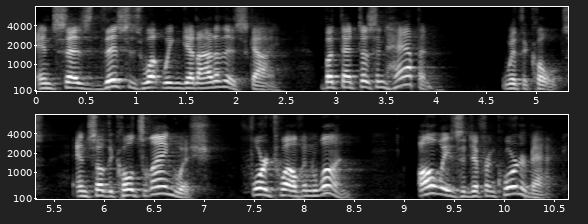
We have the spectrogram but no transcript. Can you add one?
and says, This is what we can get out of this guy. But that doesn't happen with the Colts. And so the Colts languish 4 12 and 1. Always a different quarterback.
